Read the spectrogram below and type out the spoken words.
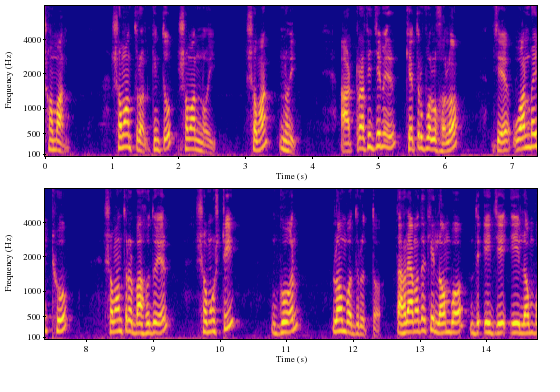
সমান। সমান্তরাল, কিন্তু সমান নয়। সমান নয়। আর ট্রাফিজিয়ামের ক্ষেত্রফল হলো যে ওয়ান বাই টু সমান্তরাল বাহুদ্বয়ের সমষ্টি গুণ লম্ব দূরত্ব। তাহলে আমাদেরকে লম্ব, এই যে এই লম্ব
